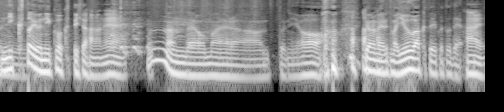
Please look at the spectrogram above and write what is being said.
肉という肉を食ってきたからね。なんなんだよ、お前ら。本当によ。今日のメールって、まあ、誘惑ということで。はい。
